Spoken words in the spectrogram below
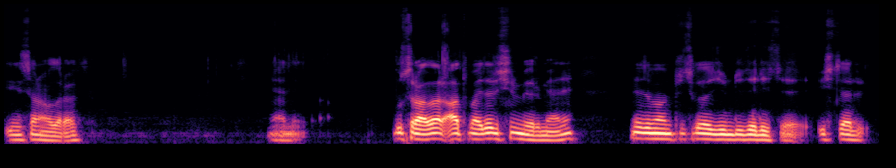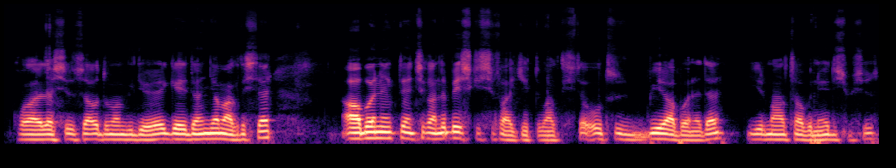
insan olarak. Yani bu sıralar atmayı da düşünmüyorum yani. Ne zaman psikolojim düzelirse, işler kolaylaşırsa o zaman videoya geri döneceğim arkadaşlar. Abonelikten çıkan da 5 kişi fark ettim arkadaşlar. 31 aboneden 26 aboneye düşmüşüz.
